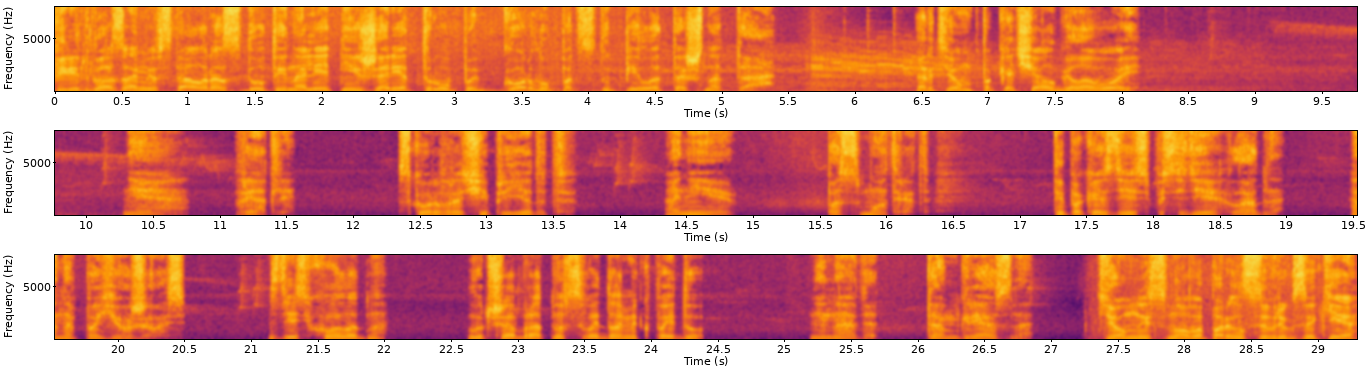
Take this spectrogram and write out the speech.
Перед глазами встал раздутый на летней жаре труп и к горлу подступила тошнота. Артем покачал головой. «Не, вряд ли. Скоро врачи приедут. Они посмотрят. Ты пока здесь посиди, ладно?» Она поежилась. «Здесь холодно. Лучше обратно в свой домик пойду». «Не надо, там грязно». Темный снова порылся в рюкзаке,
